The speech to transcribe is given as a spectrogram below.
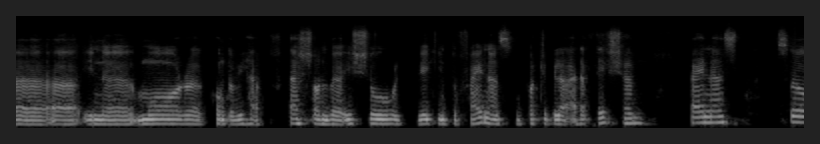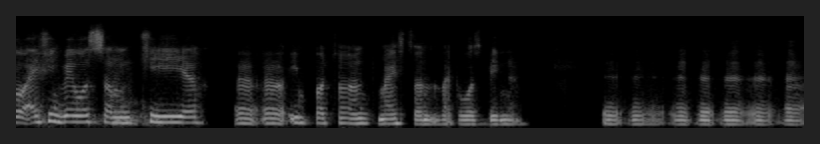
uh, in a more concrete. we have touched on the issue relating to finance in particular adaptation finance so i think there was some key important milestone that was being Uh, uh, uh,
